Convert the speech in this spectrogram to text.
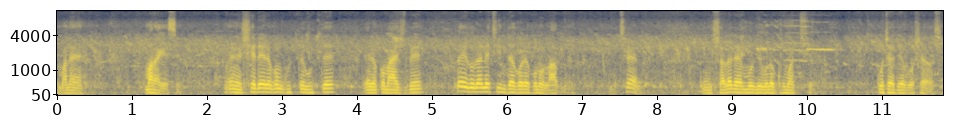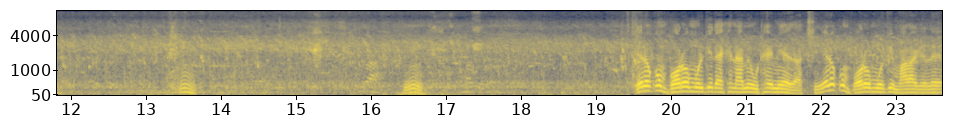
মানে মারা গেছে। সেটা এরকম ঘুরতে ঘুরতে এরকম আসবে, তো এগুলো নিয়ে চিন্তা করে কোনো লাভ নেই, বুঝছেন? ইনশাল্লাহ এই মুরগিগুলো ঘুমাচ্ছে, কোচা দিয়ে বসে আছে। হুম। হুম। এরকম বড় মুরগি দেখেন, আমি উঠাই নিয়ে যাচ্ছি। এরকম বড় মুরগি মারা গেলে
